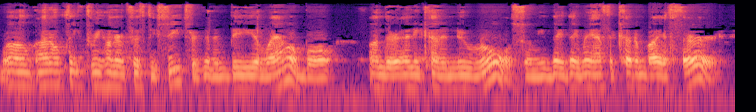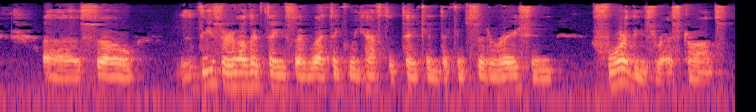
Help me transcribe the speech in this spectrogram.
Well, I don't think 350 seats are going to be allowable under any kind of new rules. I mean, they, they may have to cut them by a third. Uh, so these are other things that I think we have to take into consideration for these restaurants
